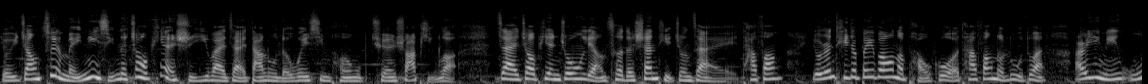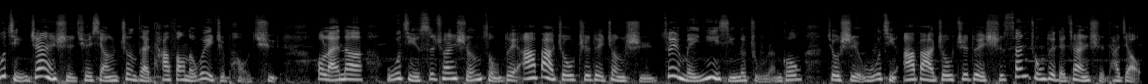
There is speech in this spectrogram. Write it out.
有一张最美逆行的照片，是意外在大陆的微信朋友圈刷屏了。在照片中，两侧的山体正在塌方，有人提着背包呢跑过塌方的路段，而一名武警战士却向正在塌方的位置跑去。后来呢，武警四川省总队阿坝州支队证实，最美逆行的主人公就是武警阿坝州支队十三中队的战士，他叫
